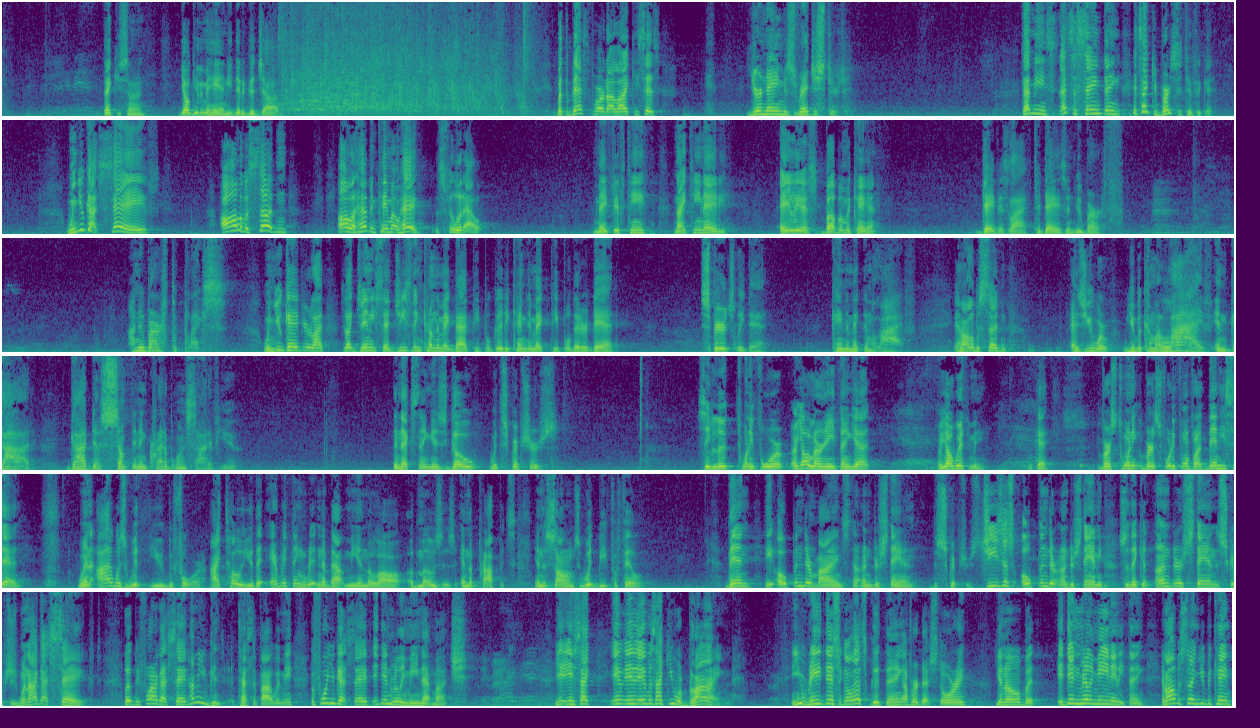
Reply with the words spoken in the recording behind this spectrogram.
Thank you, son. Y'all give him a hand. He did a good job. But the best part I like, he says, Your name is registered. That means that's the same thing. It's like your birth certificate. When you got saved, all of a sudden, all of heaven came up, hey, let's fill it out. May 15th, 1980, alias Bubba McCann, gave his life. Today is a new birth. A new birth took place. When you gave your life, like Jenny said, Jesus didn't come to make bad people good. He came to make people that are dead, spiritually dead, came to make them alive. And all of a sudden, as you were you become alive in God, God does something incredible inside of you. The next thing is go with scriptures. See, Luke 24, are y'all learning anything yet? Are y'all with me? Okay. Verse 20, verse 44, then he said, When I was with you before, I told you that everything written about me in the law of Moses and the prophets in the Psalms would be fulfilled. Then he opened their minds to understand the scriptures. Jesus opened their understanding so they could understand the scriptures. When I got saved, look, before I got saved, how many of you can testify with me? Before you got saved, it didn't really mean that much. Amen. It's like, it, it, it was like you were blind. And you read this and go, that's a good thing. I've heard that story, you know, but it didn't really mean anything. And all of a sudden you became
